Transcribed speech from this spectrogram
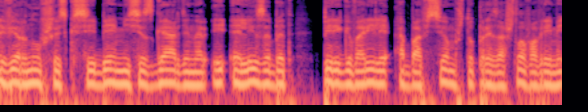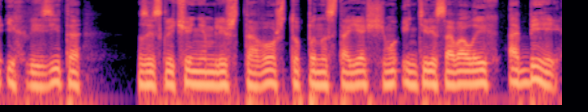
Вернувшись к себе, миссис Гардинер и Элизабет переговорили обо всем, что произошло во время их визита, за исключением лишь того, что по-настоящему интересовало их обеих,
